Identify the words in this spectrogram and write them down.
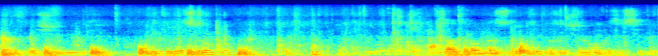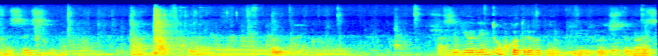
про те, що є кінець року. Завтра у нас знову позачергове засідання сесії. Е, А скільки годин? О котрій годині? О 14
